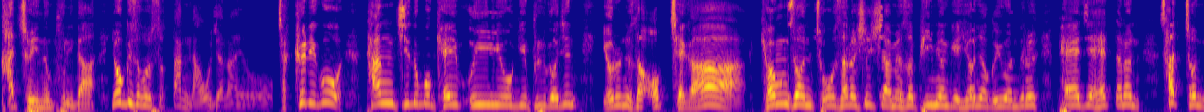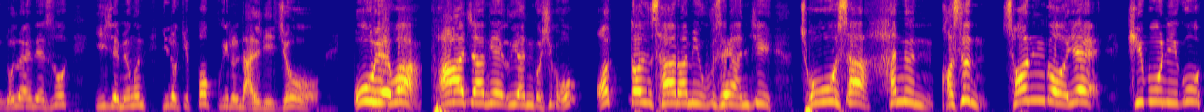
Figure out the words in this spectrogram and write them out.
갇혀 있는 분이다. 여기서 벌써 딱 나오잖아요. 자, 그리고 당 지도부 개입 의혹이 불거진 여론조사 업체가 경선 조사를 실시하면서 비명계 현역 의원들을 폐재했다는 사천 논란에 대해서도 이재명은 이렇게 뻐꾸기를 날리죠. 오해와 과장에 의한 것이고 어떤 사람이 우세한지 조사하는 것은 선거의 기본이고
